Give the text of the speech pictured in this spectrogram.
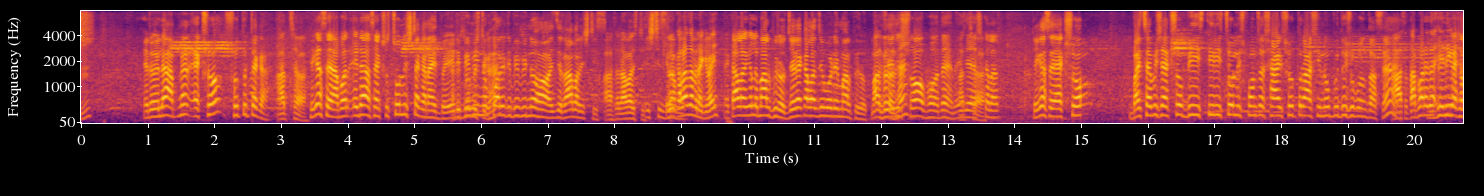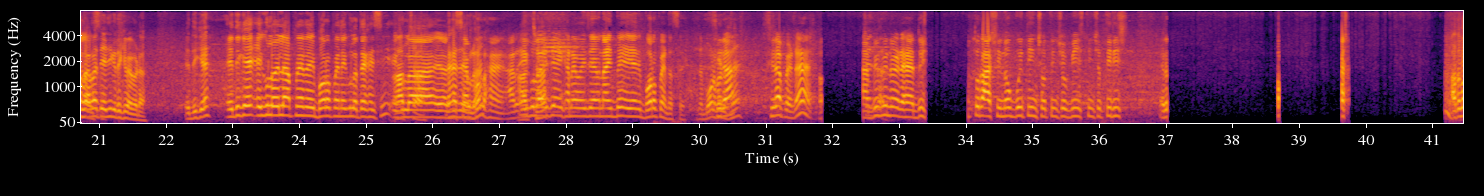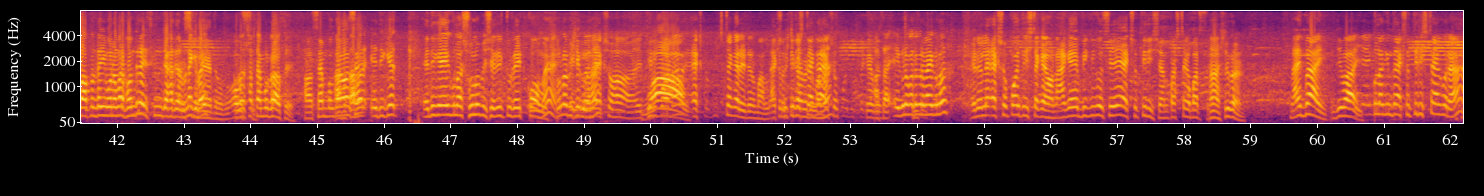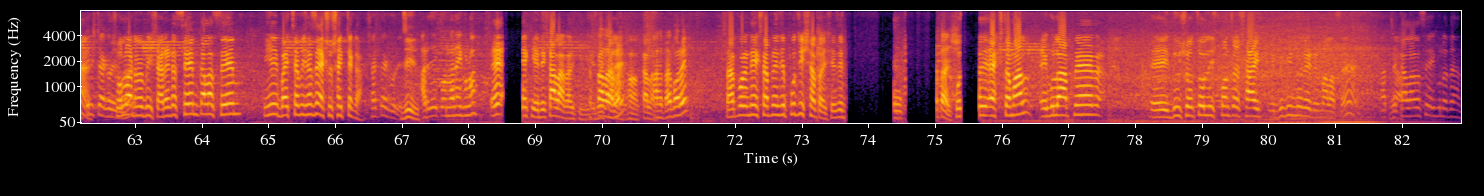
এটা হইলে আপনার একশো সত্তর টাকা। আচ্ছা। ঠিক আছে? আবার এটা আছে একশো চল্লিশ টাকা নাইট ভাই এটি বিভিন্ন হ্যাঁ? কোয়ালিটি বিভিন্ন হয় যে রাবার স্টিচ আচ্ছা রাবার স্টিচ Stitch এগুলো rubber। কালা যাবে নাকি ভাই? কালার গেলে মাল ফেরত যেটা কালার যাবে ওটাই মাল ফেরত। মাল ফেরত, হ্যাঁ? সব হয় দেন এই যে আচ্ছা। কালার ঠিক আছে? একশো বাইশ ছাব্বিশ একশো বিশ তিরিশ চল্লিশ পঞ্চাশ ষাট সত্তর আশি নব্বই দুশো পর্যন্ত আছে হ্যাঁ? আচ্ছা তারপরে এদিকে আছে। এদিকে দেখি ভাই বেটা এদিকে? এদিকে এগুলো হইলে আপনার এই বড় প্যান্ট এগুলো দেখাইছি। এগুলা আচ্ছা, এগুলো, হ্যাঁ? আর এগুলো আচ্ছা। এই যে এখানে ওই যে নাইট ভাই বড় প্যান্ট আছে। আচ্ছা, বড় প্যান্ট, হ্যাঁ? সিরা প্যান্ট হ্যাঁ হ্যাঁ, বিভিন্ন হ্যাঁ দুইশো সত্তর আশি নব্বই তিনশো তিনশো বিশ তিনশো তিরিশ অথবা আপনাদের ইমো নাম্বার ফোন দিলে স্ক্রিন দেখা যাবে নাকি ভাই? অবশ্যই। অবশ্যই। স্যাম্পল করা আছে? হ্যাঁ স্যাম্পল দেওয়া আচ্ছা, আছে। তারপর এদিকে? এদিকে এগুলো ষোলো বিশের একটু রেট কম হ্যাঁ? 16 বিশ এগুলো, হ্যাঁ? একশো হ্যাঁ বিশ টাকা রেটের মাল একশো 120 টাকা টাকা মাল? একশো পঁচিশ টাকা আচ্ছা এগুলো কত করে ভাই এগুলো? এটা হলো একশো পঁয়ত্রিশ টাকা এখন আগে বিক্রি করছে একশো তিরিশ এখন পাঁচ টাকা বাড়ছে। হ্যাঁ শুরু করেন। নাইট ভাই? জি ভাই। এগুলো কিন্তু একশো তিরিশ টাকা করে হ্যাঁ? 30 টাকা করে ষোলো আঠারো বিশ। আর এটা সেম কালার সেম ইয়ে বাইশ ছাব্বিশ আছে একশো ষাট টাকা। ষাট টাকা করে। জি। আর এই কর্নার এগুলো? কি এটা কালার আর কি। কালার হ্যাঁ? কালার আচ্ছা তারপরে? তারপরে নেক্সট আপনি যে পঁচিশ সাতাইশ এই যে সাতাশ এক্সট্রা মাল এগুলো আপনার এই দুইশো চল্লিশ পঞ্চাশ ষাট বিভিন্ন রেটের মাল আছে হ্যাঁ? আচ্ছা। কালার আছে এগুলো দেখান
